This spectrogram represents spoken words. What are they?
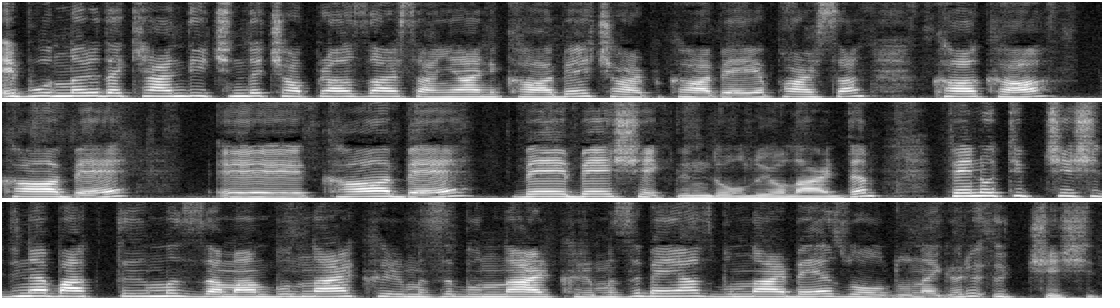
E bunları da kendi içinde çaprazlarsan yani KB çarpı KB yaparsan KK, KB, e, KB, BB şeklinde oluyorlardı. Fenotip çeşidine baktığımız zaman bunlar kırmızı, bunlar kırmızı beyaz, bunlar beyaz olduğuna göre 3 çeşit.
